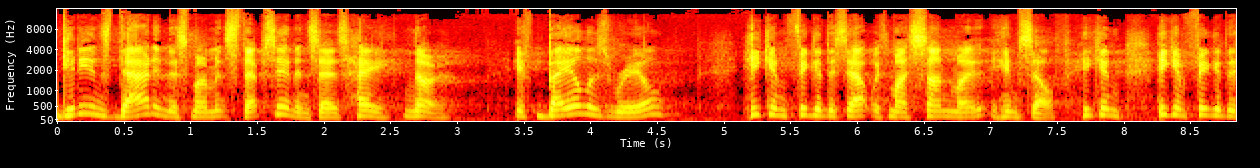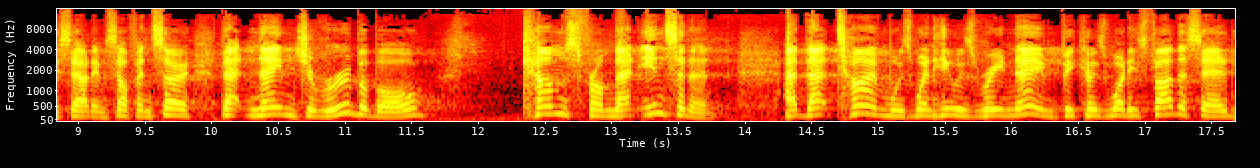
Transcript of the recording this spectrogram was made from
Gideon's dad in this moment steps in and says, hey, no. If Baal is real, he can figure this out with my son my, himself. He can, he can figure this out himself. And so that name Jerubbaal comes from that incident. At that time was when he was renamed because what his father said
